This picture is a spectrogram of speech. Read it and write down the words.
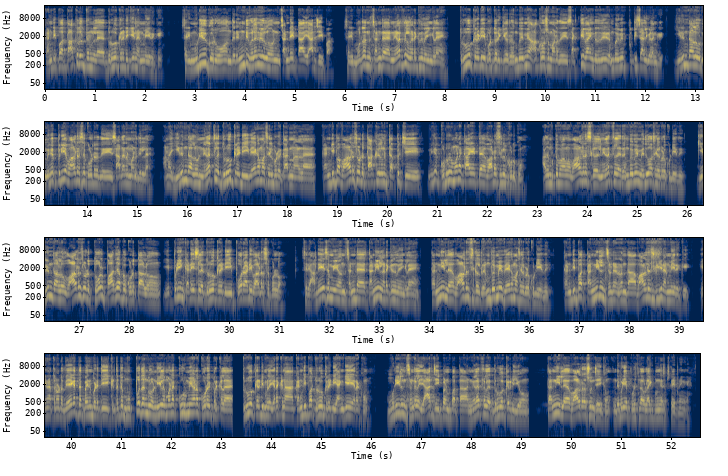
கண்டிப்பாக தாக்குதல் திறனில் துருவக்கரடிக்கே நன்மை இருக்குது சரி முடிவுக்கு வருவோம். அந்த ரெண்டு விலங்குகளும் சண்டையிட்டா யார் ஜெயிப்பா? சரி முதல் சண்டை நிலத்தில் நடக்குது வைங்களேன் துருவக்கரடியை பொறுத்த வரைக்கும் ரொம்பவுமே ஆக்ரோஷமானது சக்தி வாய்ந்தது ரொம்பவுமே புத்திசாலி விலங்கு. இருந்தாலும் ஒரு மிகப்பெரிய வால்ரஸை கொடுறது சாதாரணமானது இல்லை. ஆனால் இருந்தாலும் நிலத்தில் துருவக்கரடி வேகமாக செயல்படுற காரணனால கண்டிப்பாக வால்ரஸோட தாக்குதல்னு தப்பிச்சு மிக கொடூரமான காயத்தை வால்ரஸுகள் கொடுக்கும். அது மட்டும் இல்லாமல் வால்ரஸ்கள் நிலத்தில் ரொம்பவுமே மெதுவாக செயல்படக்கூடியது. இருந்தாலும் வால்ரஸோட தோல் பாதுகாப்பை கொடுத்தாலும் எப்படியும் கடைசியில் துருவக்கரடி போராடி வால்ரஸை கொள்ளும் சரி அதே சமயம் அந்த சண்டை தண்ணியில் நடக்குதுன்னு வைங்களேன் தண்ணியில் வால்ரஸுகள் ரொம்பவுமே வேகமாக செயல்படக்கூடியது. கண்டிப்பாக தண்ணீர் சண்டை நடந்தால் வால்ரஸுக்கு நன்மை இருக்குது ஏன்னா தன்னோட வேகத்தை பயன்படுத்தி கிட்டத்தட்ட முப்பது அங்குலம் நீளமான கூர்மையான கூரை பொருட்களை துருவக்கரடி மேலே இறக்குனா கண்டிப்பாக துருவக்கரடி அங்கேயே இறக்கும். முடியல சண்டையில் யார் ஜெயிப்பான்னு பார்த்தா நிலத்தில் துருவக்கரடியும் தண்ணியில் வால்ரஸும் ஜெயிக்கும். இந்த வீடியோ பிடிச்சிருந்தா லைக் பண்ணுங்கள் சப்ஸ்கிரைப் பண்ணுங்க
